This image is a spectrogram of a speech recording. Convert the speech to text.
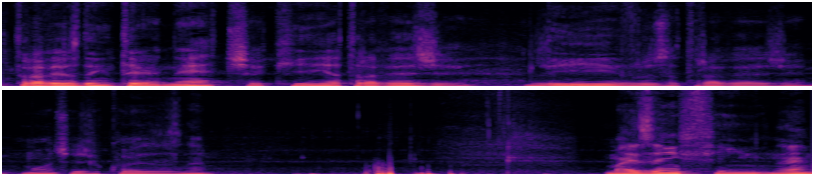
Através da internet aqui, através de livros, através de um monte de coisas, né? Mas enfim, né?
